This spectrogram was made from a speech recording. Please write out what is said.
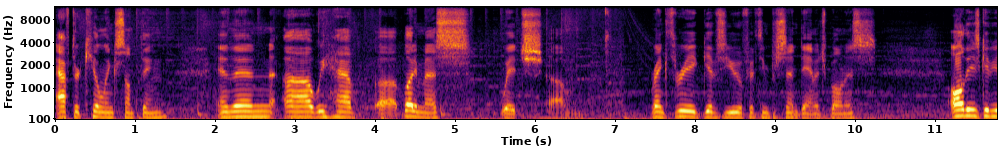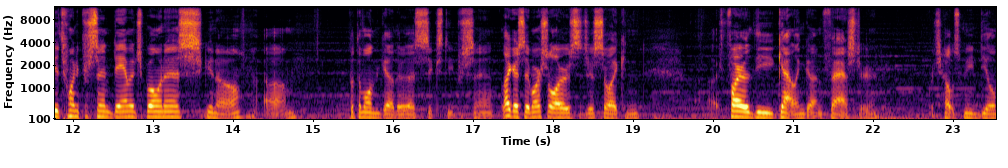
after killing something. And then uh, we have uh, Bloody Mess, which um, rank 3 gives you a 15% damage bonus. All these give you a 20% damage bonus, you know. Um, put them all together, that's 60%. Like I said, martial arts is just so I can uh, fire the Gatling gun faster, which helps me deal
